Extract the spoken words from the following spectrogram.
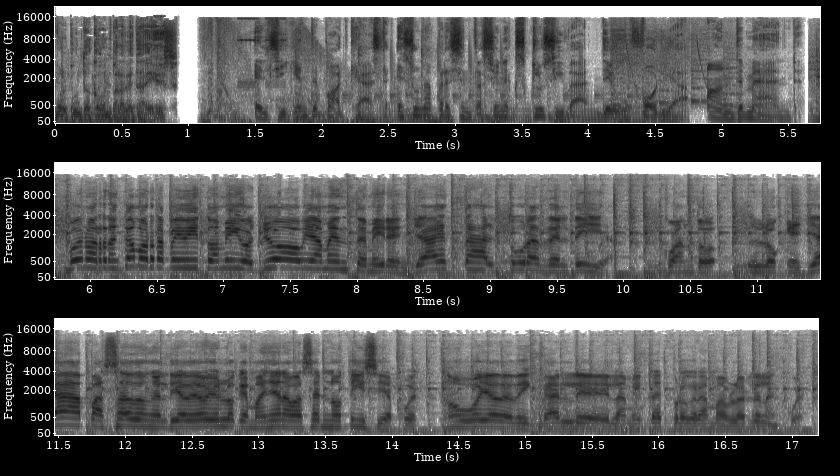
boostmobile.com para detalles. El siguiente podcast es una presentación exclusiva de Euforia On Demand. Bueno, arrancamos rapidito, amigos. Yo obviamente, miren, ya a estas alturas del día, cuando lo que ya ha pasado en el día de hoy es lo que mañana va a ser noticia, pues no voy a dedicarle la mitad del programa a hablar de la encuesta.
